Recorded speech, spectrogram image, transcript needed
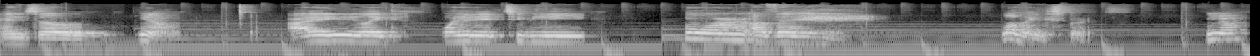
And so you know, I like wanted it to be more of a loving experience. You know,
